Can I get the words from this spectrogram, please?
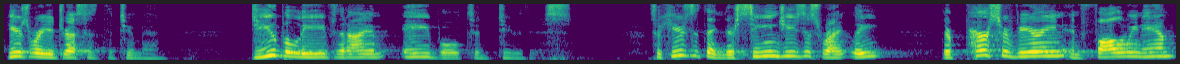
Here's where he addresses the two men. Do you believe that I am able to do this? So here's the thing they're seeing Jesus rightly, they're persevering and following him,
